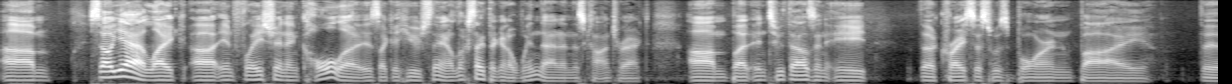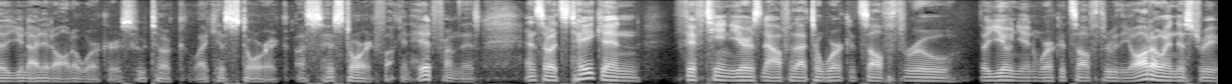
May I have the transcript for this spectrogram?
Um, so yeah, like uh, inflation and cola is like a huge thing. It looks like they're going to win that in this contract. Um, but in 2008, the crisis was born by the United Auto Workers who took like historic a historic fucking hit from this. And so it's taken 15 years now for that to work itself through the union, work itself through the auto industry.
